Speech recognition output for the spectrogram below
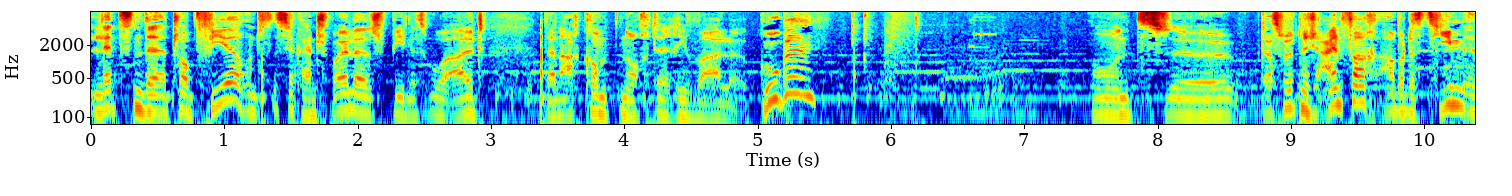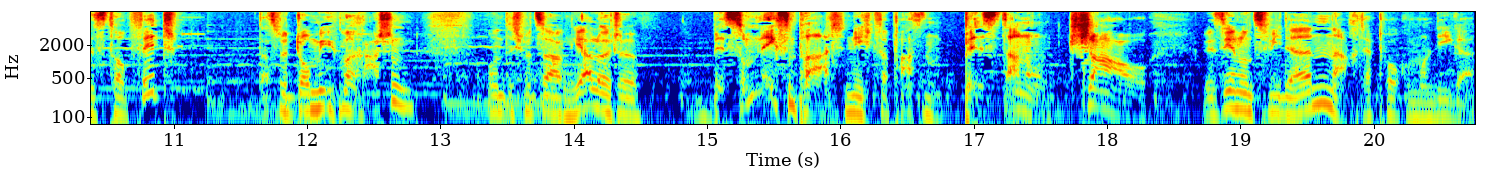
letzten der Top 4 und es ist ja kein Spoiler, das Spiel ist uralt. Danach kommt noch der Rivale Google. Und äh, das wird nicht einfach, aber das Team ist topfit. Das wird Domi überraschen. Und ich würde sagen, ja Leute, bis zum nächsten Part. Nicht verpassen. Bis dann und ciao. Wir sehen uns wieder nach der Pokémon Liga.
